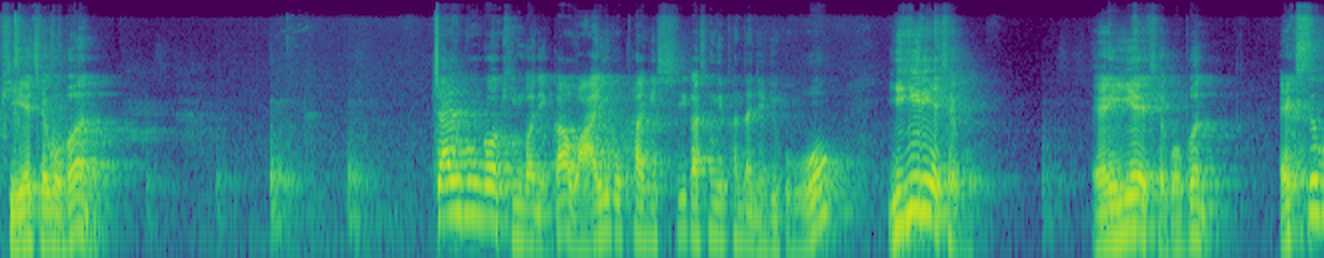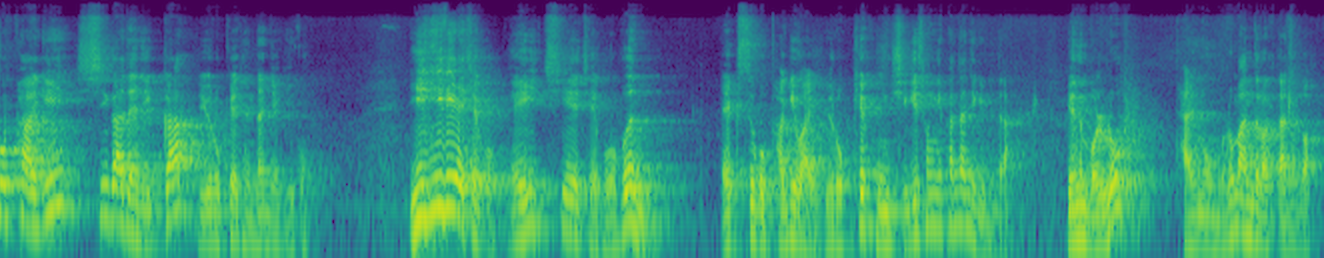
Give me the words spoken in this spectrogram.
B의 제곱은 짧은 거, 긴 거니까 Y 곱하기 C가 성립한다는 얘기고 이 길이의 제곱 a의 제곱은 x 곱하기 c가 되니까 이렇게 된다는 얘기고 이 길이의 제곱, h의 제곱은 x 곱하기 y 이렇게 공식이 성립한다는 얘기입니다. 얘는 뭘로? 닮음으로 만들었다는 거.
